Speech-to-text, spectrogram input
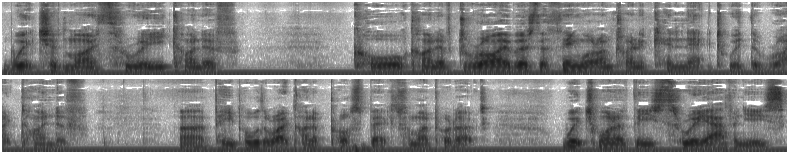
Which of my three kind of core kind of drivers, the thing where I'm trying to connect with the right kind of uh, people, the right kind of prospects for my product, which one of these three avenues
